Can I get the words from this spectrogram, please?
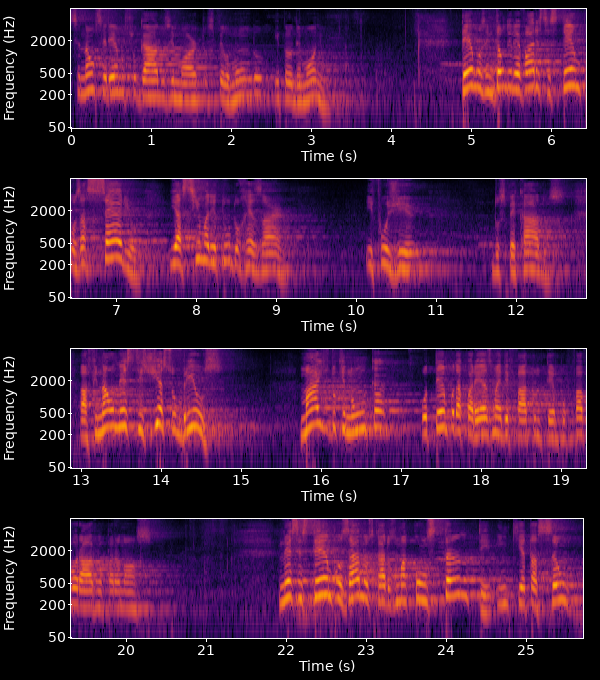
senão seremos sugados e mortos pelo mundo e pelo demônio. Temos então de levar esses tempos a sério e, acima de tudo, rezar e fugir dos pecados. Afinal, nestes dias sombrios, mais do que nunca, o tempo da quaresma é de fato um tempo favorável para nós. Nesses tempos há, meus caros, uma constante inquietação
